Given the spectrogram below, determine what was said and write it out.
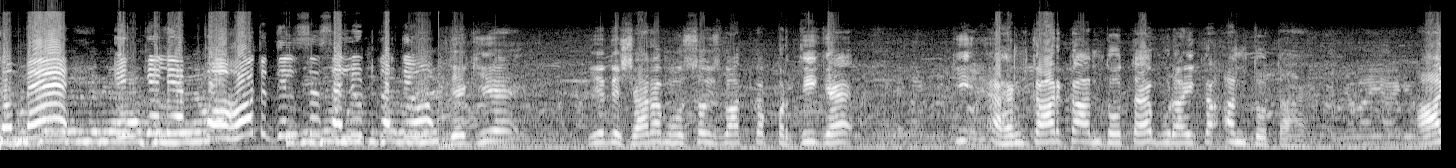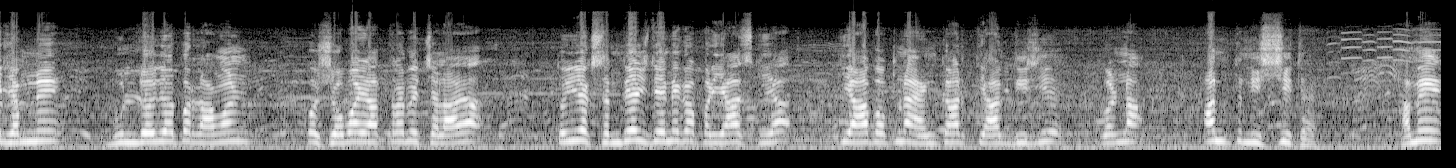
तो मैं इनके लिए बहुत दिल से सैल्यूट करती हूँ। देखिए, ये दशहरा महोत्सव इस बात का प्रतीक है कि अहंकार का अंत होता है, बुराई का अंत होता है। आज हमने बुलडोजर पर रावण को शोभा यात्रा में चलाया तो ये एक संदेश देने का प्रयास किया कि आप अपना अहंकार त्याग दीजिए, वरना अंत निश्चित है। हमें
